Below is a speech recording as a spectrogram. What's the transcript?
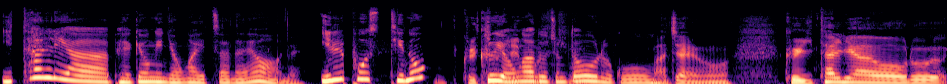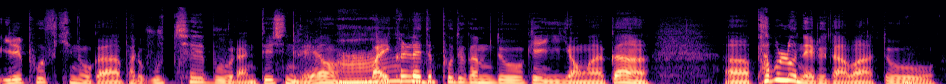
이탈리아 배경인 영화 있잖아요. 네. Il Postino? 그렇죠. 그 영화도 좀 Il Postino. 떠오르고. 맞아요. 그 이탈리아어로 Il Postino가 바로 우체부란 뜻인데요. 아. 마이클 레드포드 감독의 이 영화가 어, 파블로 네루다와 또 음.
